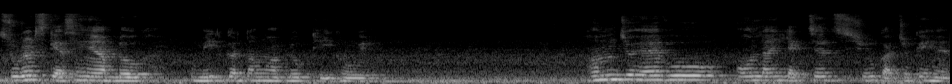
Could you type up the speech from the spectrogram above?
स्टूडेंट्स, कैसे हैं आप लोग? उम्मीद करता हूँ आप लोग ठीक होंगे। हम जो है वो ऑनलाइन लेक्चर्स शुरू कर चुके हैं।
